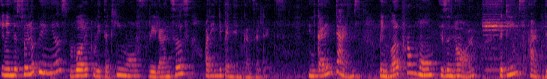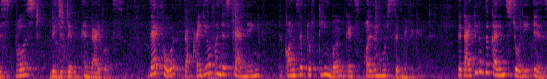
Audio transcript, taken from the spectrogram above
Even the solopreneurs work with a team of freelancers or independent consultants. In current times, when work from home is a norm, the teams are dispersed, digital, and diverse. Therefore, the idea of understanding the concept of teamwork gets all the more significant. The title of the current story is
